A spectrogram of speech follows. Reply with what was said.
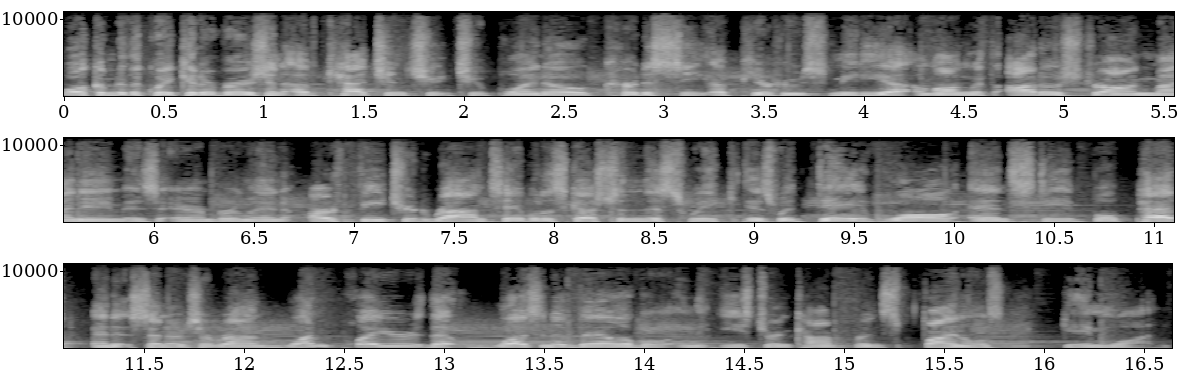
Welcome to the quick hitter version of Catch and Shoot 2.0, courtesy of Pure Hoops Media, along with Otto Strong. My name is Aaron Berlin. Our featured roundtable discussion this week is with Dave Wohl and Steve Bulpett, and it centers around one player that wasn't available in the Eastern Conference Finals, Game One.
